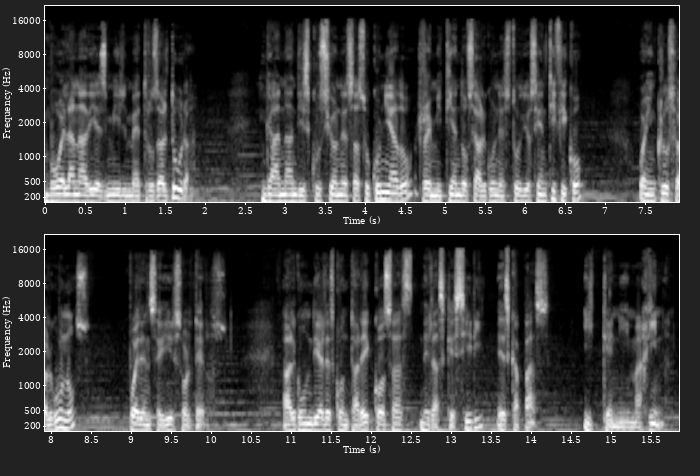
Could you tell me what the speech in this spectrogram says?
Vuelan a 10.000 metros de altura. Ganan discusiones a su cuñado remitiéndose a algún estudio científico o incluso algunos pueden seguir solteros. Algún día les contaré cosas de las que Siri es capaz y que ni imaginan.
